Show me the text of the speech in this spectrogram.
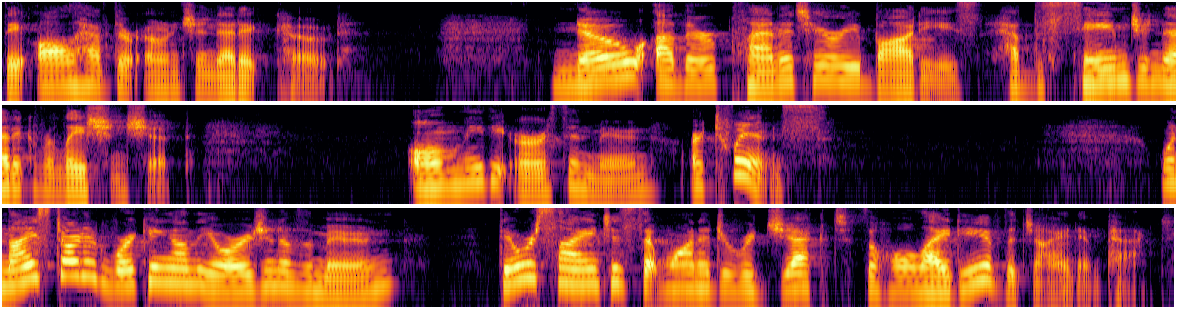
they all have their own genetic code. No other planetary bodies have the same genetic relationship only the Earth and Moon are twins. When I started working on the origin of the Moon, there were scientists that wanted to reject the whole idea of the giant impact.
